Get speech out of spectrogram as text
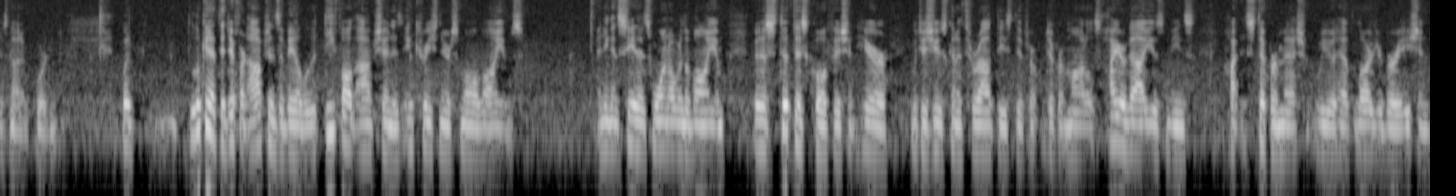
is not important. But looking at the different options available, the default option is increase near small volumes. And you can see that it's 1 over the volume. There's a stiffness coefficient here, which is used kind of throughout these different, different models. Higher values means stiffer mesh, we would have larger variation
